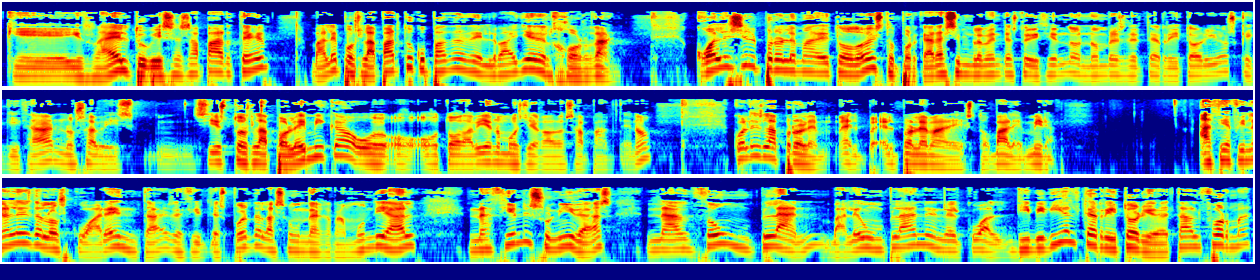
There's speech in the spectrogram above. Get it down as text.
que Israel tuviese esa parte, ¿vale? Pues la parte ocupada del Valle del Jordán. ¿Cuál es el problema de todo esto? Porque ahora simplemente estoy diciendo nombres de territorios que quizá no sabéis si esto es la polémica o, todavía no hemos llegado a esa parte, ¿no? ¿Cuál es el problema de esto? Vale, mira. Hacia finales de los 40, es decir, después de la Segunda Guerra Mundial, Naciones Unidas lanzó un plan, ¿vale? Un plan en el cual dividía el territorio de tal forma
